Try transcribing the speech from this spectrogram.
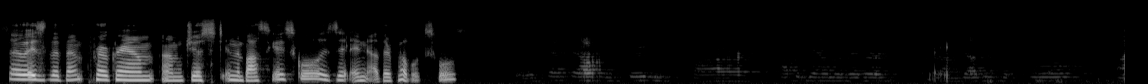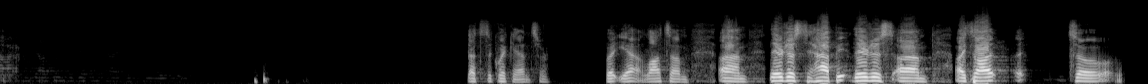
So is the BEMP program um, just in the Bosque School? Is it in other public schools? That's the quick answer. But yeah, lots of them. Um, they're just happy. They're just. Um, I thought uh, so.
